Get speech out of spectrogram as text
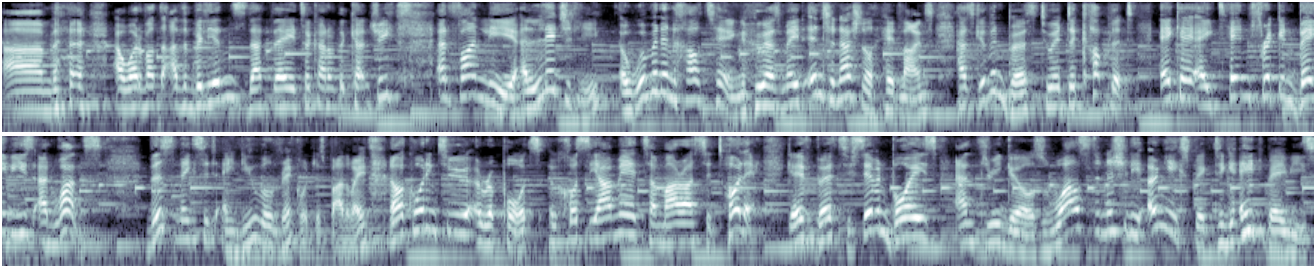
Um, and what about the other billions that they took out of the country? And finally, allegedly, a woman in Gauteng who has made international headlines has given birth to a decuplet, aka 10 frickin' babies at once. This makes it a new world record, just by the way. Now, according to reports, Gosiame Thamara Sithole gave birth to seven boys and three girls, whilst initially only expecting eight babies.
